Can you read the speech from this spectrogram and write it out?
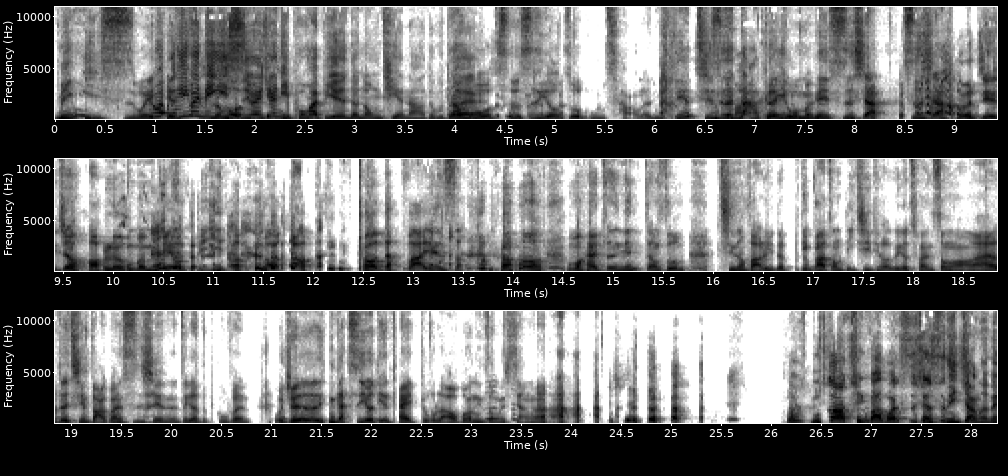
民以食为天，因为民以食为天，你破坏别人的农田呐、对不对？那我是不是有做补偿了？你今天其 实大可以，我们可以私下私下和解就好了，我们没有必 要搞到搞到法院上，然后我们还在那边讲说其中法律的第八章第七条这个传送哦，还要再请法官视线的这个部分，我觉得应该是有点太多了，我不知道你怎么想啊？啊，不是啊，请法官视线是你讲的呢。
